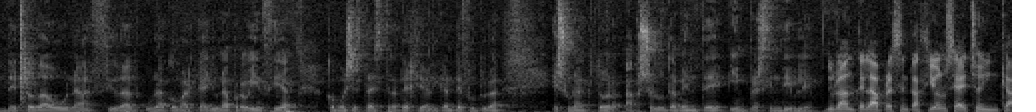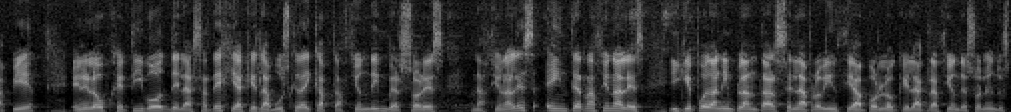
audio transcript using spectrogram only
de toda una ciudad, una comarca y una provincia, como es esta estrategia Alicante Futura, es un actor absolutamente imprescindible. Durante la presentación se ha hecho hincapié en el objetivo de la estrategia, que es la búsqueda y captación de inversores nacionales e internacionales y que puedan implantarse en la provincia, por lo que la creación de suelo industrial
